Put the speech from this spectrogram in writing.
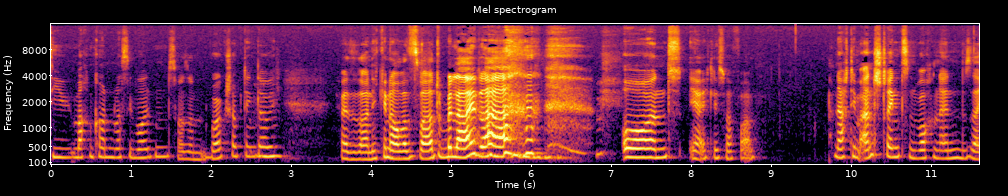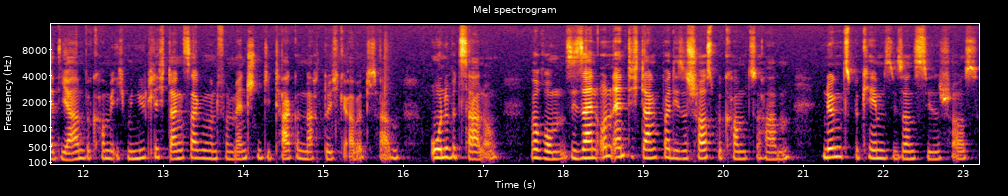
die machen konnten, was sie wollten. Das war so ein Workshop-Ding, glaube ich. Mhm. Ich weiß jetzt auch nicht genau, was es war. Tut mir leid. Und ja, ich lese mal vor. Nach dem anstrengendsten Wochenende seit Jahren bekomme ich minütlich Danksagungen von Menschen, die Tag und Nacht durchgearbeitet haben, ohne Bezahlung. Warum? Sie seien unendlich dankbar, diese Chance bekommen zu haben. Nirgends bekämen sie sonst diese Chance.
